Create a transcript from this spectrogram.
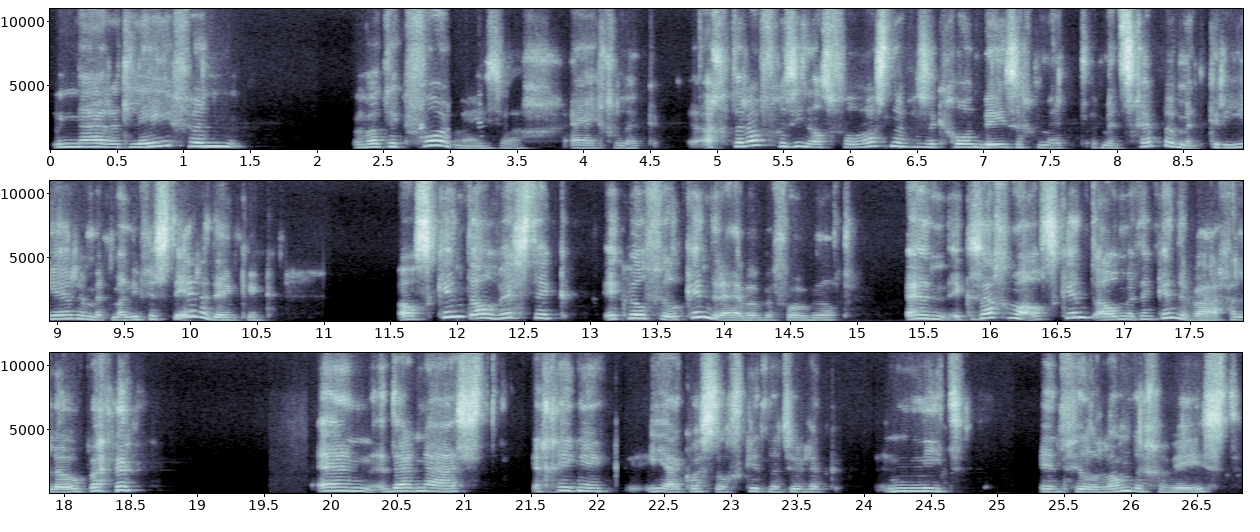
naar het leven wat ik voor mij zag, eigenlijk. Achteraf gezien als volwassene was ik gewoon bezig met, met scheppen, met creëren, met manifesteren, denk ik. Als kind al wist ik, ik wil veel kinderen hebben, bijvoorbeeld. En ik zag me als kind al met een kinderwagen lopen. en daarnaast ging ik, ja, ik was als kind natuurlijk niet in veel landen geweest.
